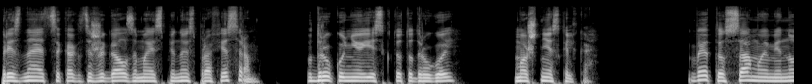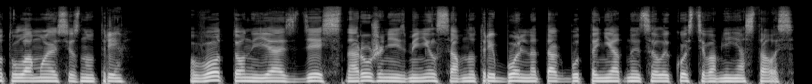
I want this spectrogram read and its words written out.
Признается, как зажигал за моей спиной с профессором? Вдруг у нее есть кто-то другой? Может, несколько? В эту самую минуту ломаюсь изнутри. Вот он я здесь, снаружи не изменился, а внутри больно так, будто ни одной целой кости во мне не осталось.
